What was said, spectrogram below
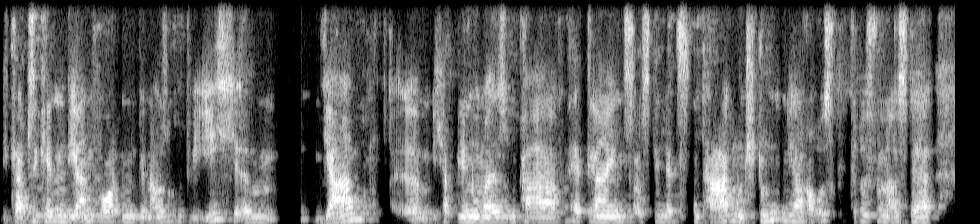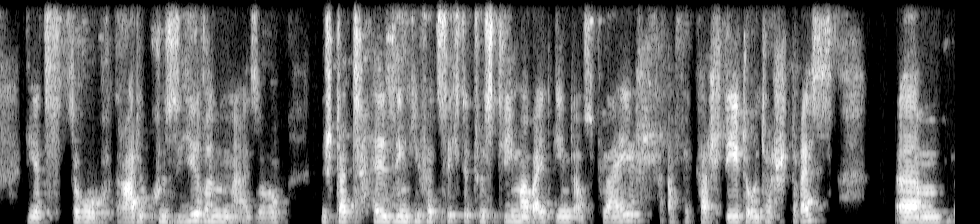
Ich glaube, Sie kennen die Antworten genauso gut wie ich. Ähm, ja, ähm, ich habe hier nur mal so ein paar Headlines aus den letzten Tagen und Stunden herausgegriffen, aus der, die jetzt so gerade kursieren. Also die Stadt Helsinki verzichtet fürs Klima weitgehend aus Fleisch. Afrika Städte unter Stress. Ähm,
